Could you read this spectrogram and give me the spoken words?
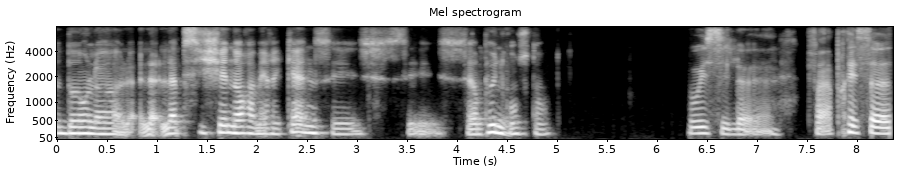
la, la, psyché nord-américaine, c'est un peu une constante. Oui, c'est le. Enfin, après, ça,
